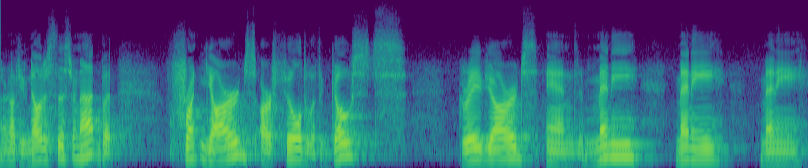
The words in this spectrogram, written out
don't know if you've noticed this or not, but front yards are filled with ghosts, graveyards, and many, many, many,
